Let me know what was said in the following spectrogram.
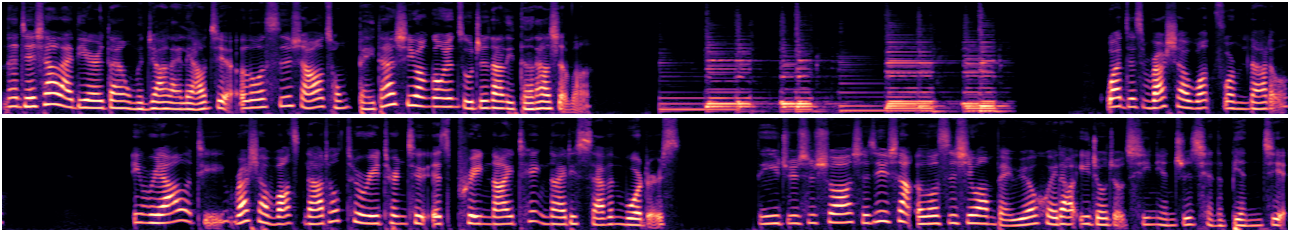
那接下来第二段，我们就要来了解俄罗斯想要从北大西洋公约组织那里得到什么。 What does Russia want from NATO? In reality, Russia wants NATO to return to its pre-1997 borders. 第一句是说，实际上俄罗斯希望北约回到一九九七年之前的边界。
